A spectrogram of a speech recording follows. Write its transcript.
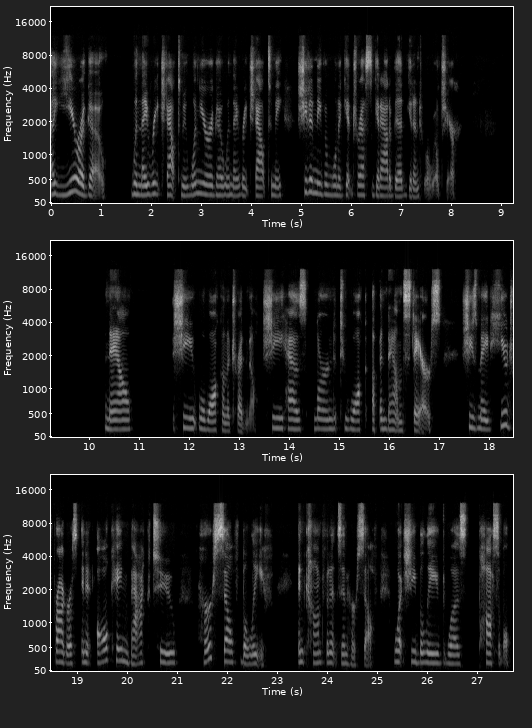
a year ago, when they reached out to me, one year ago, when they reached out to me, she didn't even want to get dressed, get out of bed, get into a wheelchair. Now she will walk on a treadmill. She has learned to walk up and down stairs. She's made huge progress, and it all came back to her self belief and confidence in herself, what she believed was possible.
